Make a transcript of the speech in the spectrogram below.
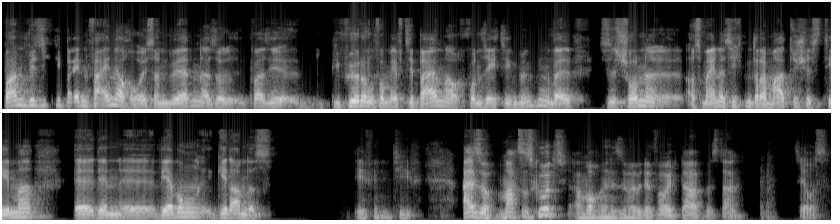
wie sich die beiden Vereine auch äußern werden. Also quasi die Führung vom FC Bayern, auch von 60 München, weil es ist schon äh, aus meiner Sicht ein dramatisches Thema, äh, denn äh, Werbung geht anders. Definitiv. Also, macht es gut. Am Wochenende sind wir wieder für euch da. Bis dann. Servus.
